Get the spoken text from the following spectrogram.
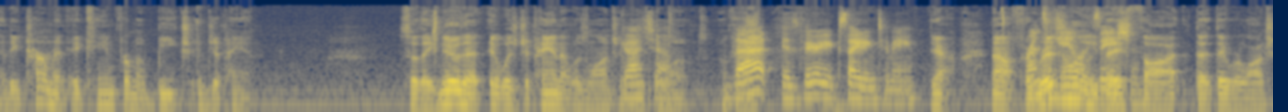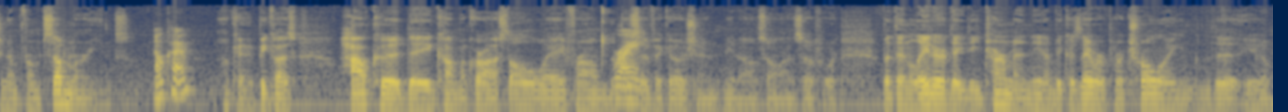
and determined it came from a beach in Japan. So they knew that it was Japan that was launching these balloons. Okay? that is very exciting to me. yeah. Now Forensic originally they thought that they were launching them from submarines. Okay. Okay, because how could they come across all the way from the Right. Pacific Ocean, you know, so on and so forth. But then later they determined, you know, because they were patrolling the, you know,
